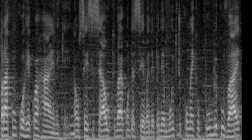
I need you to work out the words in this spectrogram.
para concorrer com a Heineken. Não sei se isso é algo que vai acontecer, vai depender muito de como é que o público vai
